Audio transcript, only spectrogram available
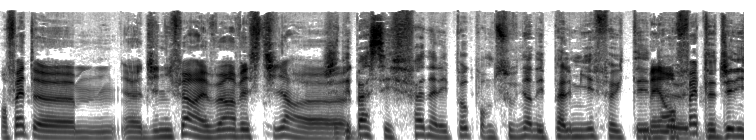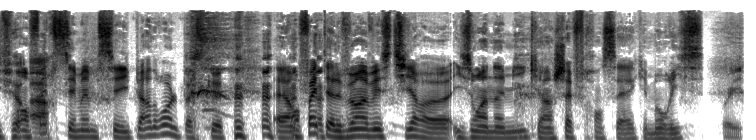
en fait, euh, euh, Jennifer, elle veut investir. euh, J'étais pas assez fan à l'époque pour me souvenir des palmiers feuilletés Mais de, en fait- de Jennifer En fait, c'est même c'est hyper drôle parce que en fait, elle veut investir. ils ont un ami qui est un chef français, qui est Maurice, Oui.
